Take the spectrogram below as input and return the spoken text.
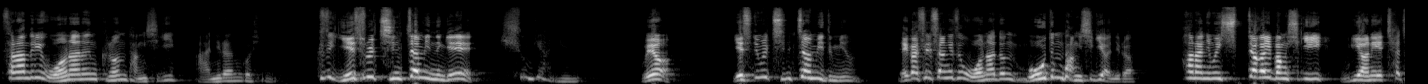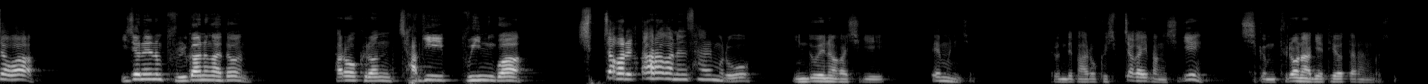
사람들이 원하는 그런 방식이 아니라는 것입니다. 그래서 예수를 진짜 믿는 게 쉬운 게 아니에요. 왜요? 예수님을 진짜 믿으면 내가 세상에서 원하던 모든 방식이 아니라 하나님의 십자가의 방식이 우리 안에 찾아와 이전에는 불가능하던 바로 그런 자기 부인과 십자가를 따라가는 삶으로 인도해 나가시기 때문이죠. 그런데 바로 그 십자가의 방식이 지금 드러나게 되었다는 것입니다.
